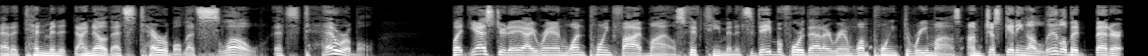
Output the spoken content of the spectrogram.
at a 10 minute. I know that's terrible. That's slow. That's terrible. But yesterday I ran 1.5 miles, 15 minutes. The day before that I ran 1.3 miles. I'm just getting a little bit better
